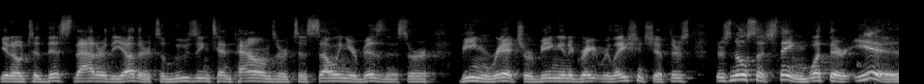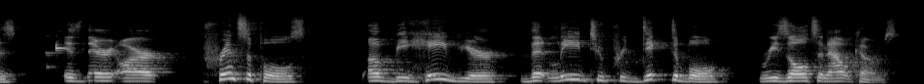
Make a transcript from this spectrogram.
you know to this that or the other to losing 10 pounds or to selling your business or being rich or being in a great relationship there's there's no such thing what there is is there are principles of behavior that lead to predictable results and outcomes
